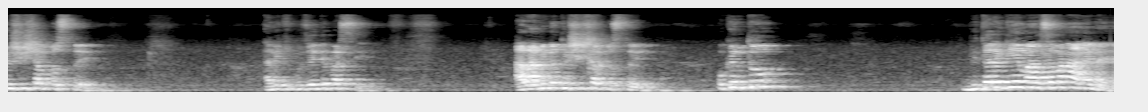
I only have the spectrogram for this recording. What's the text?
দোষী সাব্যস্ত হইবে। আমি কি বুঝাইতে পারছি? আলামিনও দোষী সাব্যস্ত হইবে ও কিন্তু ভিতরে গিয়ে মাল সামান আনে নাই।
